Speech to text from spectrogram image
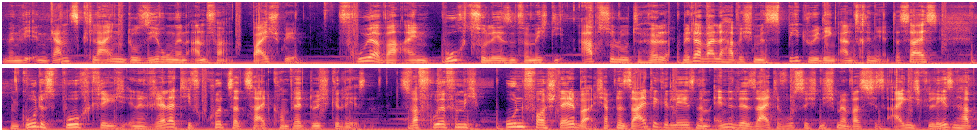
wenn wir in ganz kleinen Dosierungen anfangen. Beispiel. Früher war ein Buch zu lesen für mich die absolute Hölle. Mittlerweile habe ich mir Speedreading antrainiert. Das heißt, ein gutes Buch kriege ich in relativ kurzer Zeit komplett durchgelesen. Das war früher für mich unvorstellbar. Ich habe eine Seite gelesen, am Ende der Seite wusste ich nicht mehr, was ich jetzt eigentlich gelesen habe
